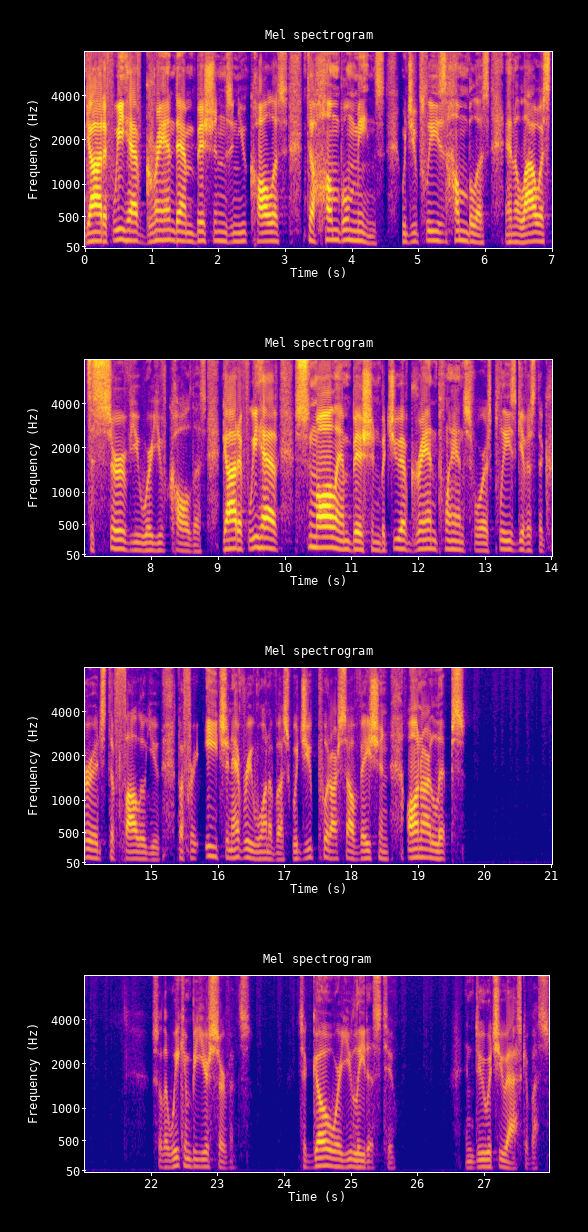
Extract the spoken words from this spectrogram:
God, if we have grand ambitions and you call us to humble means, would you please humble us and allow us to serve you where you've called us? God, if we have small ambition but you have grand plans for us, please give us the courage to follow you. But for each and every one of us, would you put our salvation on our lips so that we can be your servants, to go where you lead us to? And do what you ask of us.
